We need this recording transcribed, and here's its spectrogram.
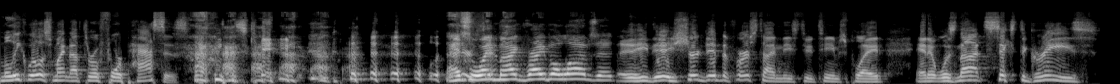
Malik Willis might not throw four passes in this game. That's the way Mike Vrabel loves it. He did. He sure did the first time these two teams played, and it was not six degrees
